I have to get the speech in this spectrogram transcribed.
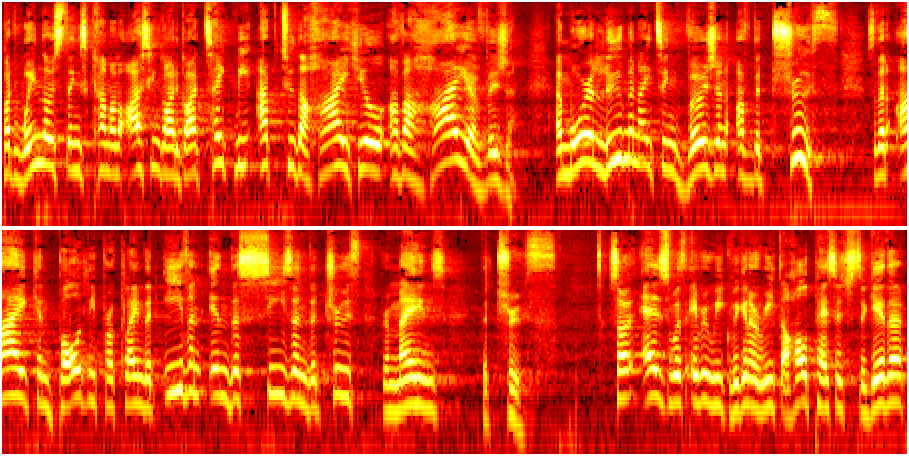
But when those things come, I'm asking God, God, take me up to the high hill of a higher vision, a more illuminating version of the truth, so that I can boldly proclaim that even in this season, the truth remains the truth. So, as with every week, we're going to read the whole passage together.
